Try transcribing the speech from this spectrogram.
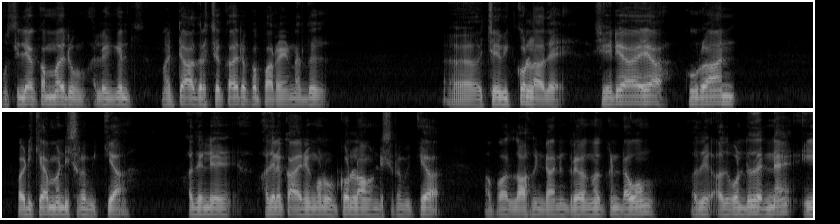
മുസ്ലിയാക്കന്മാരും അല്ലെങ്കിൽ മറ്റ് ആദർശക്കാരൊക്കെ പറയണത് ചെവിക്കൊള്ളാതെ ശരിയായ ഖുറാൻ പഠിക്കാൻ വേണ്ടി ശ്രമിക്കുക അതിൽ അതിലെ കാര്യങ്ങൾ ഉൾക്കൊള്ളാൻ വേണ്ടി ശ്രമിക്കുക അപ്പോൾ അള്ളാഹുവിന്റെ അനുഗ്രഹങ്ങൾക്ക് ഉണ്ടാവും. അത് അതുകൊണ്ട് തന്നെ ഈ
